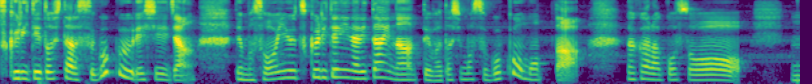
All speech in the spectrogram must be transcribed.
作り手としたらすごく嬉しいじゃんでもそういう作り手になりたいなって私もすごく思っただからこそうー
